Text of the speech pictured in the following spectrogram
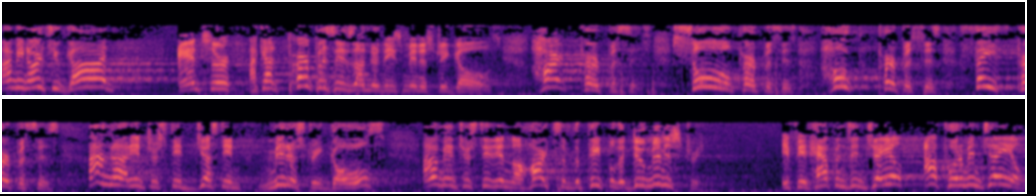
I mean, aren't you God? Answer, I got purposes under these ministry goals. Heart purposes, soul purposes, hope purposes, faith purposes. I'm not interested just in ministry goals. I'm interested in the hearts of the people that do ministry. If it happens in jail, I'll put them in jail.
